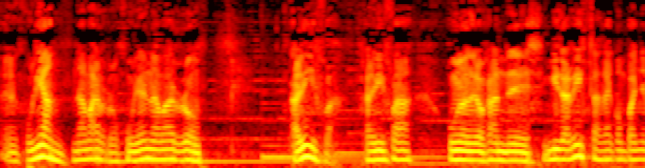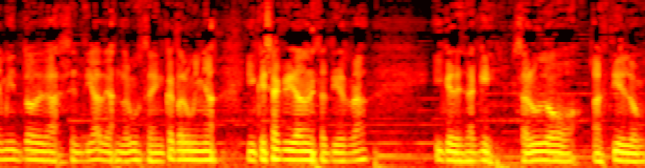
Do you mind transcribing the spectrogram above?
eh, Julián Navarro, Julián Navarro Califa, Califa, uno de los grandes guitarristas de acompañamiento de las entidades andaluzas en Cataluña y que se ha criado en esta tierra y que desde aquí saludo al cielo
